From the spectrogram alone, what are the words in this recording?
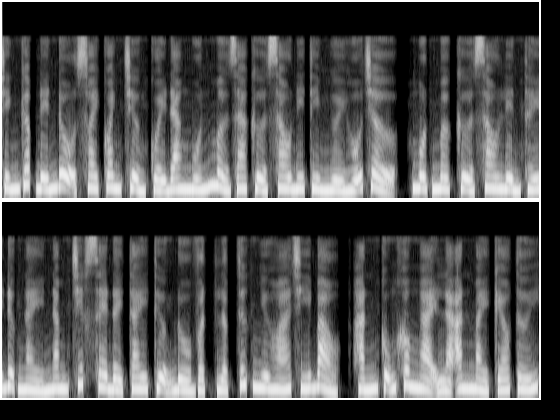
Chính gấp đến độ xoay quanh trường quầy đang muốn mở ra cửa sau đi tìm người hỗ trợ, một mở cửa sau liền thấy được này năm chiếc xe đầy tay thượng đồ vật lập tức như hóa trí bảo, hắn cũng không ngại là ăn mày kéo tới,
